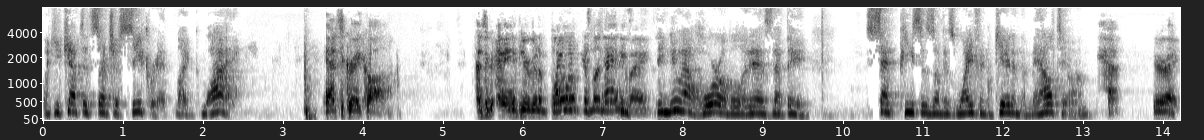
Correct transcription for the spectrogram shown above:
Like you kept it such a secret. Like why? Yeah, that's a great call. That's a, I mean, if you're going to blow up the money anyway, They knew how horrible it is that they sent pieces of his wife and kid in the mail to him. yeah, you're right.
